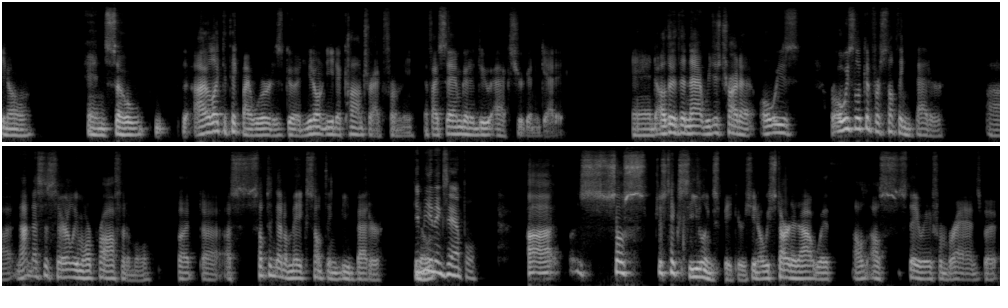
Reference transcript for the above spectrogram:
You know, and so I like to think my word is good. You don't need a contract from me. If I say I'm going to do X, you're going to get it. And other than that, we just try to always, we're always looking for something better, uh, not necessarily more profitable, but uh, a, something that'll make something be better. Give you me an example. Uh, so just take ceiling speakers. You know, we started out with, I'll, I'll stay away from brands, but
